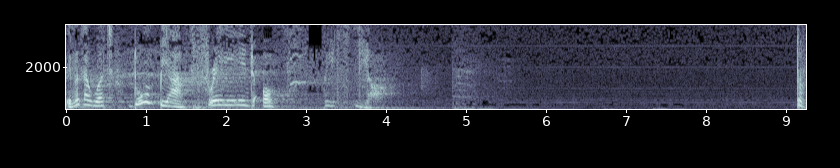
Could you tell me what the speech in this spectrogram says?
In other words, don't be afraid of failure. Don't.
